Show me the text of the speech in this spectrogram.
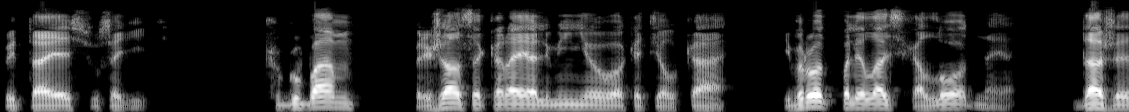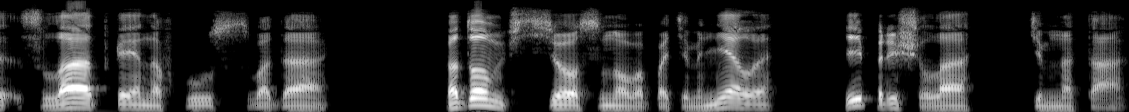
пытаясь усадить. К губам прижался край алюминиевого котелка, и в рот полилась холодная, даже сладкая на вкус вода. Потом все снова потемнело, и пришла темнота.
